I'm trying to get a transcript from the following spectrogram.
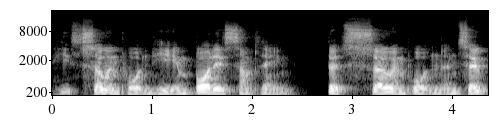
he's so important. He embodies something that's so important. And so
